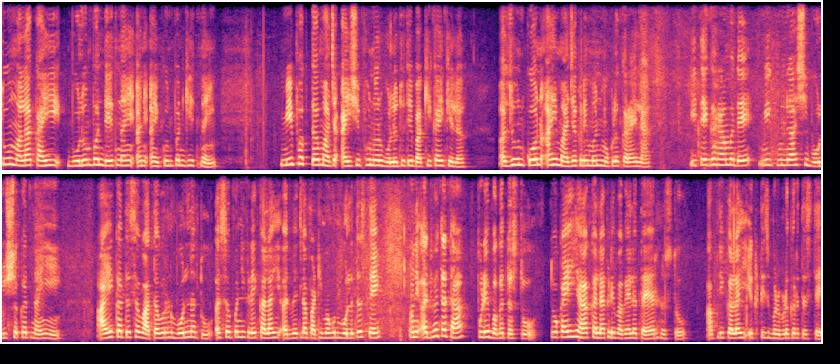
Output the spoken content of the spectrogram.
तू मला काही बोलून पण देत नाही आणि ऐकून पण घेत नाही. मी फक्त माझ्या आईशी फोनवर बोलत होते बाकी काय केलं? अजून कोण आहे माझ्याकडे मन मोकळं करायला? इथे घरामध्ये मी कुणाशी बोलू शकत नाही आहे आहे का तसं वातावरण? बोल ना तू. असं पण इकडे कला ही अद्वैतला पाठीमागून बोलत असते आणि अद्वैत आता पुढे बघत असतो. तो काही ह्या कलाकडे बघायला तयार नसतो. आपली कला ही एकटीच बडबड करत असते.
